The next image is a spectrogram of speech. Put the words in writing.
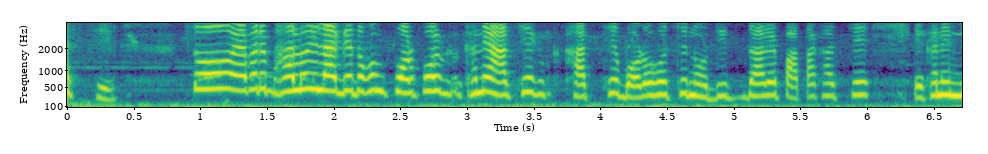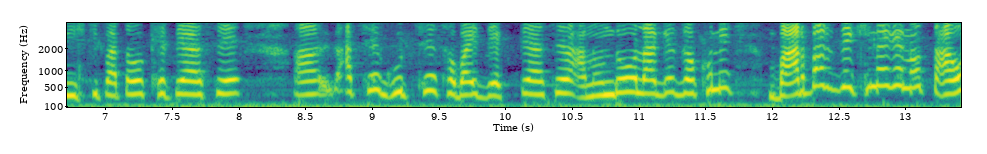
এসছে। এবারে ভালোই লাগে। তখন পরপর এখানে আছে খাচ্ছে বড় হচ্ছে নদীর ধারে পাতা খাচ্ছে এখানে মিষ্টি পাতাও খেতে আসে আছে ঘুরছে সবাই দেখতে আসে আনন্দও লাগে। যখনই বারবার দেখি না কেন তাও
